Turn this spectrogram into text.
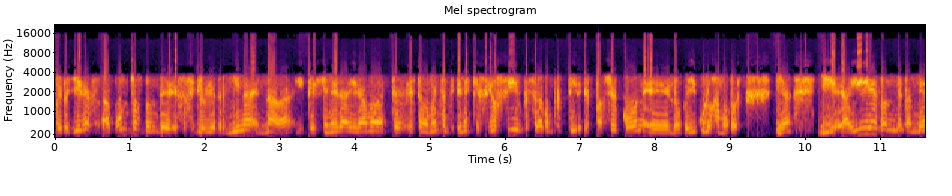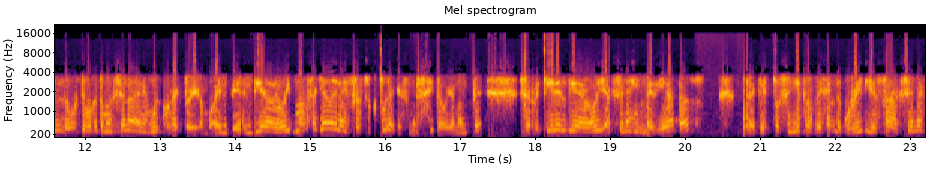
pero llegas a puntos donde esa ciclovía termina en nada y te genera, digamos, este, este momento en que tienes que sí o sí empezar a compartir espacio con eh, los vehículos a motor. ¿ya? Y ahí es donde también lo último que tú mencionas es muy correcto, digamos. El, el día de hoy, más allá de la infraestructura que se necesita, obviamente, se requiere el día de hoy acciones inmediatas para que estos siniestros dejen de ocurrir y esas acciones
